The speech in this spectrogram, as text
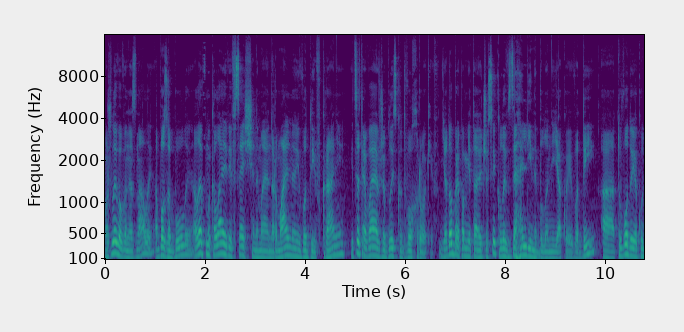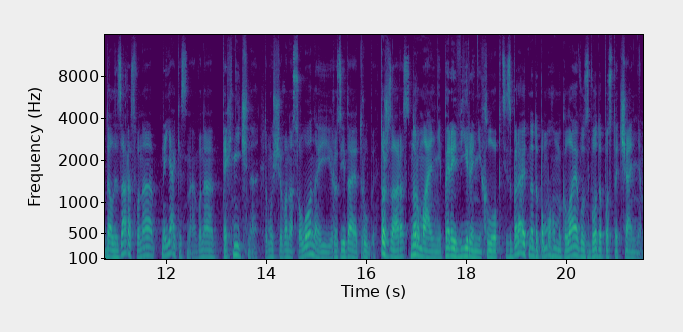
Можливо, ви не знали або забули, але в Миколаєві все ще немає нормальної води в крані, і це триває вже близько двох років. Я добре пам'ятаю часи, коли взагалі не було ніякої води, а ту воду, яку дали зараз, вона неякісна, вона технічна, тому що вона солона і роз'їдає труби. Тож зараз нормальні, перевірені хлопці збирають на допомогу Миколаєву з водопостачанням.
